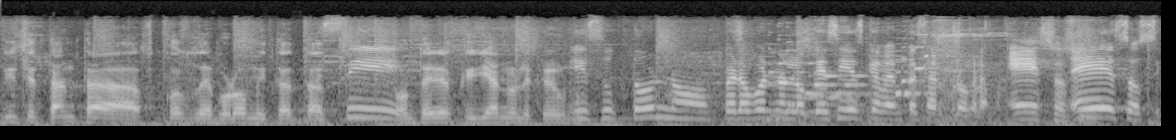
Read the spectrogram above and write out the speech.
dice tantas cosas de broma y tantas Sí. tonterías que ya no le cree uno. y su tono. Pero bueno, lo que sí es que va a empezar el programa. Eso sí. Eso sí.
